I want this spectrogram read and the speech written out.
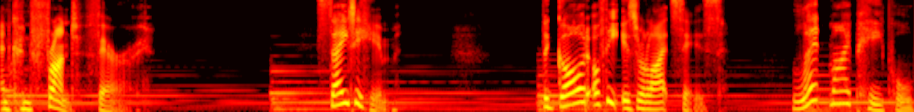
and confront Pharaoh. Say to him, The God of the Israelites says, let my people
